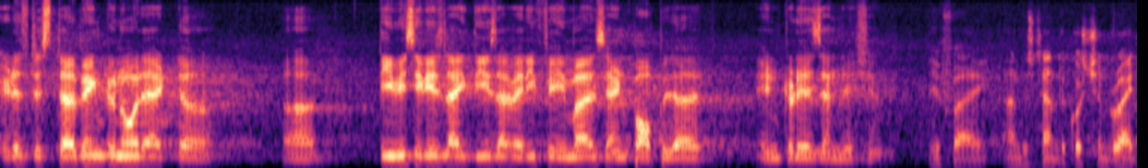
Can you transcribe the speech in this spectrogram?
it is disturbing to know that uh, TV series like these are very famous and popular in today's generation? If I understand the question right,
